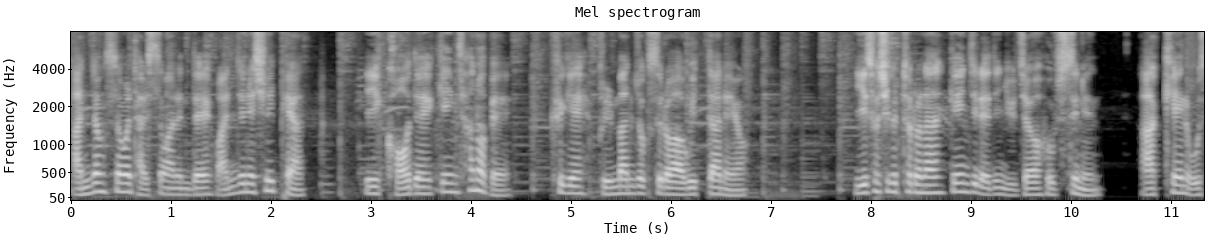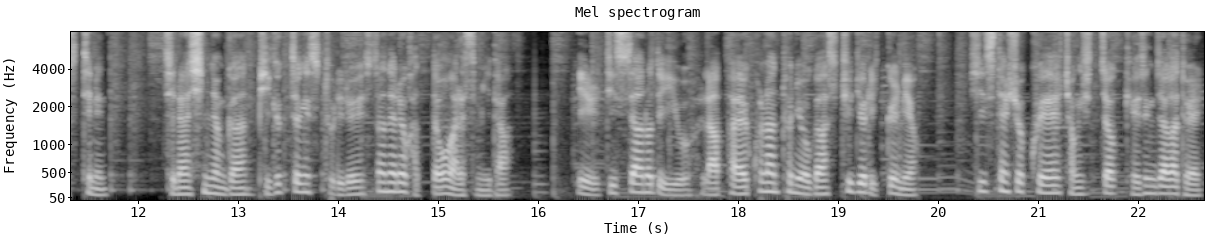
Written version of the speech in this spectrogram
안정성을 달성하는데 완전히 실패한 이 거대 게임 산업에 크게 불만족스러워하고 있다네요. 이 소식을 토론한 게임즈 레딧 유저 옵스는 아케인 오스틴은 지난 10년간 비극적인 스토리를 써내려 갔다고 말했습니다. 1. 디스아너드 이후 라파엘 콜란토니오가 스튜디오를 이끌며 시스템 쇼크의 정신적 계승자가 될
